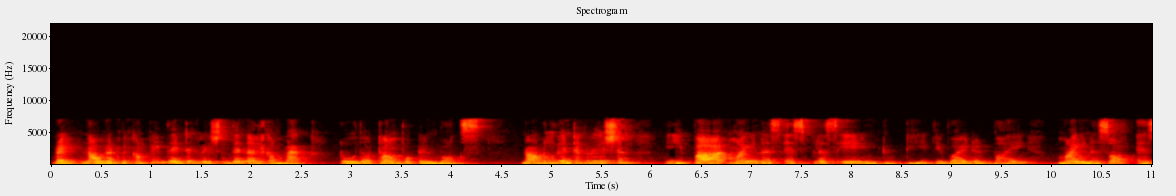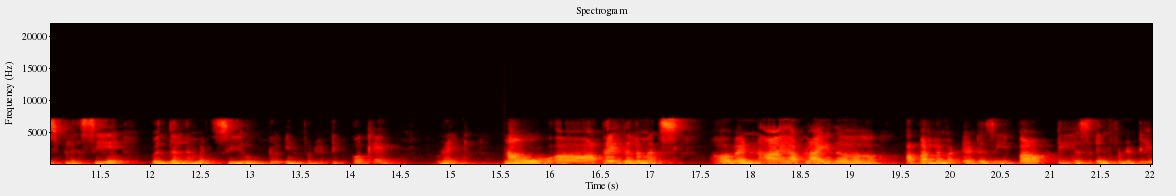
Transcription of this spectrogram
Right. Now let me complete the integration then I'll come back to the term put in box. Now do the integration e power minus s plus a into t divided by minus of s plus a with the limit 0 to infinity. Okay, right. Now uh, apply the limits. Uh, when I apply the upper limit, it is e power t is infinity.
